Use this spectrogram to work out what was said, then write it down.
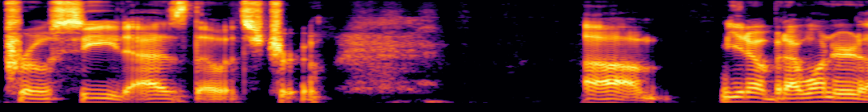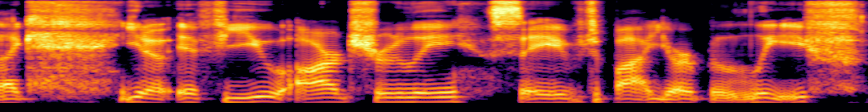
proceed as though it's true. Um, you know, but I wonder, like, you know, if you are truly saved by your belief,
